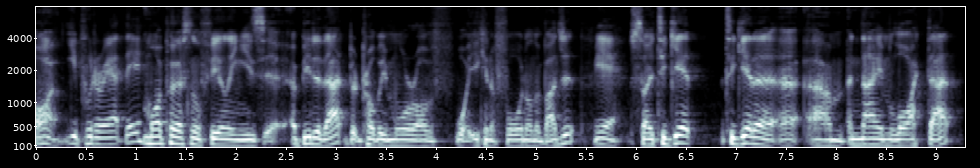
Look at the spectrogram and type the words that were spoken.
I- you put her out there. My personal feeling is a bit of that, but probably more of what you can afford on a budget. Yeah, So to get to get a a, um, a name like that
